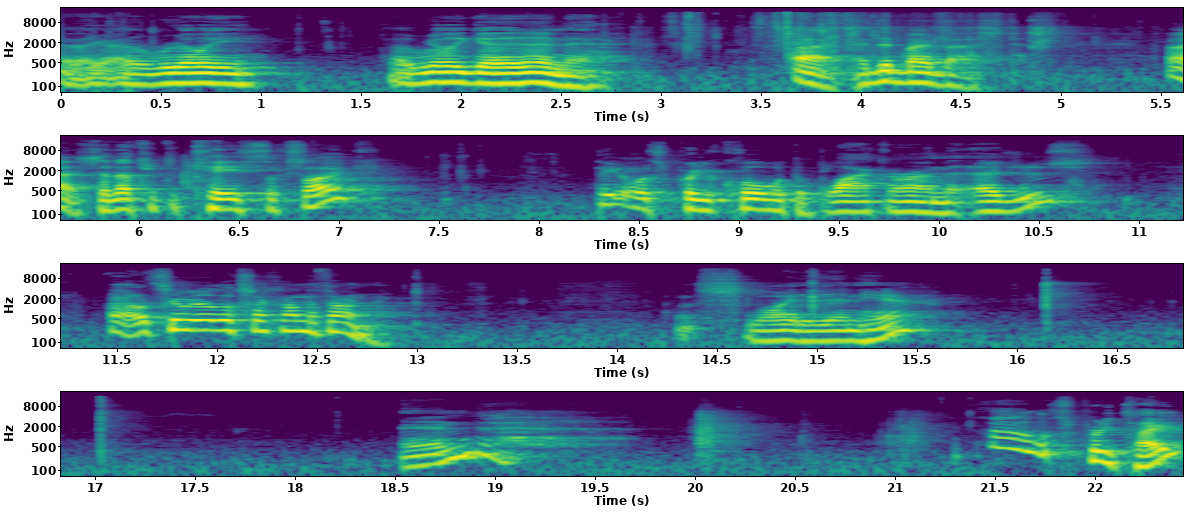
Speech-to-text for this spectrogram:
I gotta really, gotta really get it in there. All right, I did my best. All right, so that's what the case looks like. I think it looks pretty cool with the black around the edges. All right, let's see what it looks like on the phone. Let's slide it in here. And oh, it looks pretty tight.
